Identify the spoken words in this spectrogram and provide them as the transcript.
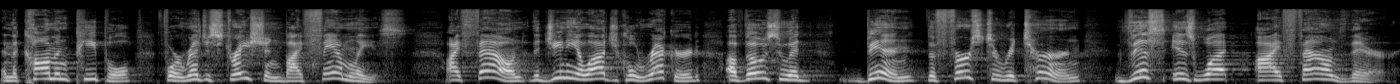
and the common people for registration by families. I found the genealogical record of those who had been the first to return. This is what I found there.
